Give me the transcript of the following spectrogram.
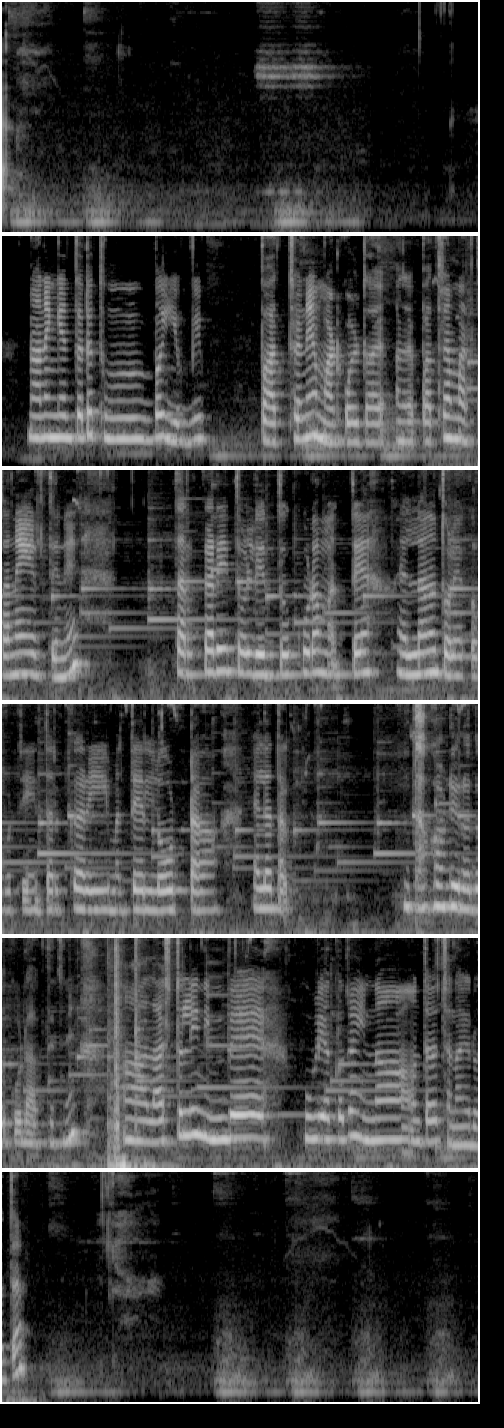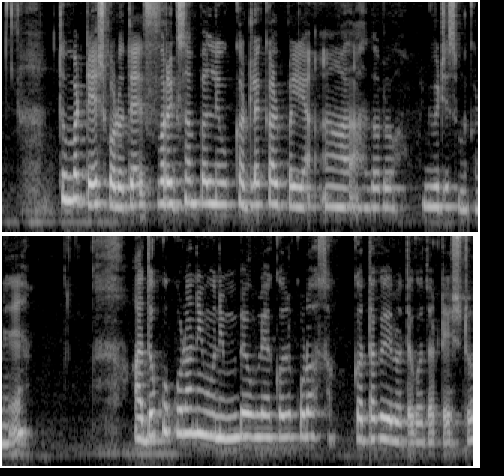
ನಾನು ಹೆಂಗೆ ಅಂತಂದರೆ ತುಂಬ ಹೆವಿ ಪಾತ್ರೆನೇ ಮಾಡ್ಕೊಳ್ತಾ, ಅಂದರೆ ಪಾತ್ರೆ ಮಾಡ್ತಾನೇ ಇರ್ತೀನಿ. ತರಕಾರಿ ತೊಳೆದಿದ್ದು ಕೂಡ ಮತ್ತೆ ಎಲ್ಲನೂ ತೊಳೆಯೋಕ್ಕೋಗ್ಬಿಡ್ತೀನಿ ತರಕಾರಿ ಮತ್ತು ಲೋಟ ಎಲ್ಲ ತಗ್ ತಗೊಂಡಿರೋದು ಕೂಡ ಹಾಕ್ತಿದ್ದೀನಿ. ಲಾಸ್ಟಲ್ಲಿ ನಿಂಬೆ ಹುಳಿ ಹಾಕಿದ್ರೆ ಇನ್ನೂ ಒಂಥರ ಚೆನ್ನಾಗಿರುತ್ತೆ. ತುಂಬ ಟೇಸ್ಟ್ ಕೊಡುತ್ತೆ. ಫಾರ್ ಎಕ್ಸಾಂಪಲ್ ನೀವು ಕಡಲೆಕಾಳು ಪಲ್ಯ ಅದರ ವೀಡಿಯೋಸ್ ಮಾಡ್ಕೊಂಡಿದ್ದೆ. ಅದಕ್ಕೂ ಕೂಡ ನೀವು ನಿಂಬೆ ಹುಳಿ ಹಾಕಿದ್ರು ಕೂಡ ಸಖತ್ತಾಗಿ ಇರುತ್ತೆ ಗೊತ್ತಾ ಟೇಸ್ಟು.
